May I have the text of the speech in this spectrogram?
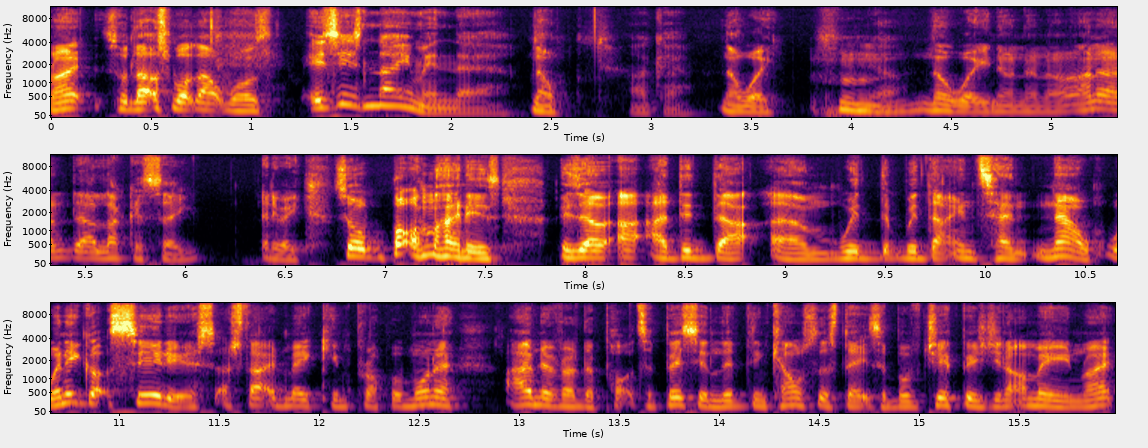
right? So that's what that was. Is his name in there? No, Okay, No way. No way. No, no, no. And I, I- like I say, anyway. So bottom line is, is I, I did that um, with with that intent. Now, when it got serious, I started making proper money. I've never had a pot to piss in. Lived in council estates above chippies. You know what I mean, right?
